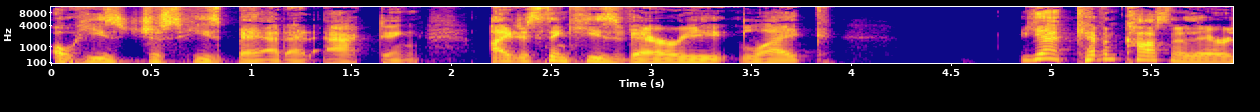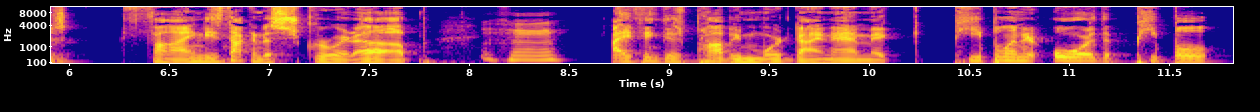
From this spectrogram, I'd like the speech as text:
oh, he's just he's bad at acting. I just think he's very like, yeah, Kevin Costner there is fine. He's not going to screw it up. Mhm. I think there's probably more dynamic people in it, or the people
